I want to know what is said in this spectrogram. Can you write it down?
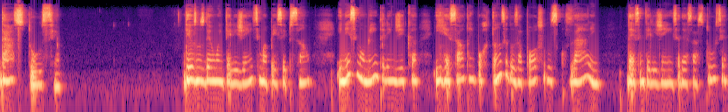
da astúcia. Deus nos deu uma inteligência, uma percepção e nesse momento ele indica e ressalta a importância dos apóstolos usarem dessa inteligência, dessa astúcia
